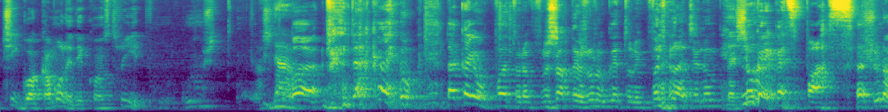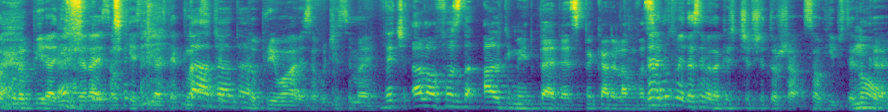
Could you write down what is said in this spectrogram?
ce guacamole de construit. Nu știu. Da. Bă, dacă ai, o, dacă ai o pătură flușată în jurul gâtului până la genunchi, Dar și nu una- cred că îți pasă. Și una cu răpirea din serai sau chestiile astea clasice, Da, da, da. cu căprioare sau cu ce se mai... Deci ăla a fost the ultimate badass pe care l-am văzut. Da, nu-ți mai dai seama dacă ești cercetor sau- sau hipster. Nu. Că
